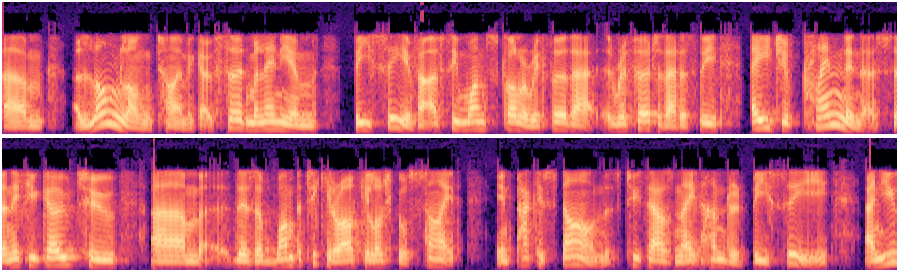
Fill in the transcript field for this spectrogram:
um, a long, long time ago, third millennium BC. In fact, I've seen one scholar refer that refer to that as the age of cleanliness. And if you go to um, there's a one particular archaeological site in Pakistan that's 2800 BC, and you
